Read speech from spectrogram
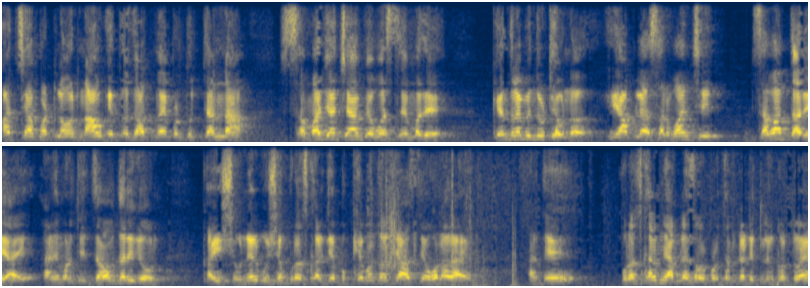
आजच्या पटलावर नाव घेतलं जात नाही परंतु त्यांना समाजाच्या व्यवस्थेमध्ये केंद्रबिंदू ठेवणं ही आपल्या सर्वांची जबाबदारी आहे. आणि म्हणून ती जबाबदारी घेऊन काही शिवनेर भूषण पुरस्कार जे मुख्यमंत्र्यांच्या हस्ते होणार आहे आणि ते पुरस्कार मी आपल्या सर्वप्रथमला डिक्लेअर करतोय.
